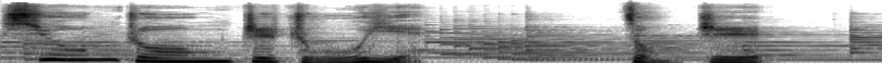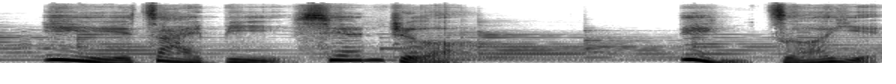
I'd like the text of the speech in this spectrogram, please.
胸中之竹也。总之，意在笔先者，定则也；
